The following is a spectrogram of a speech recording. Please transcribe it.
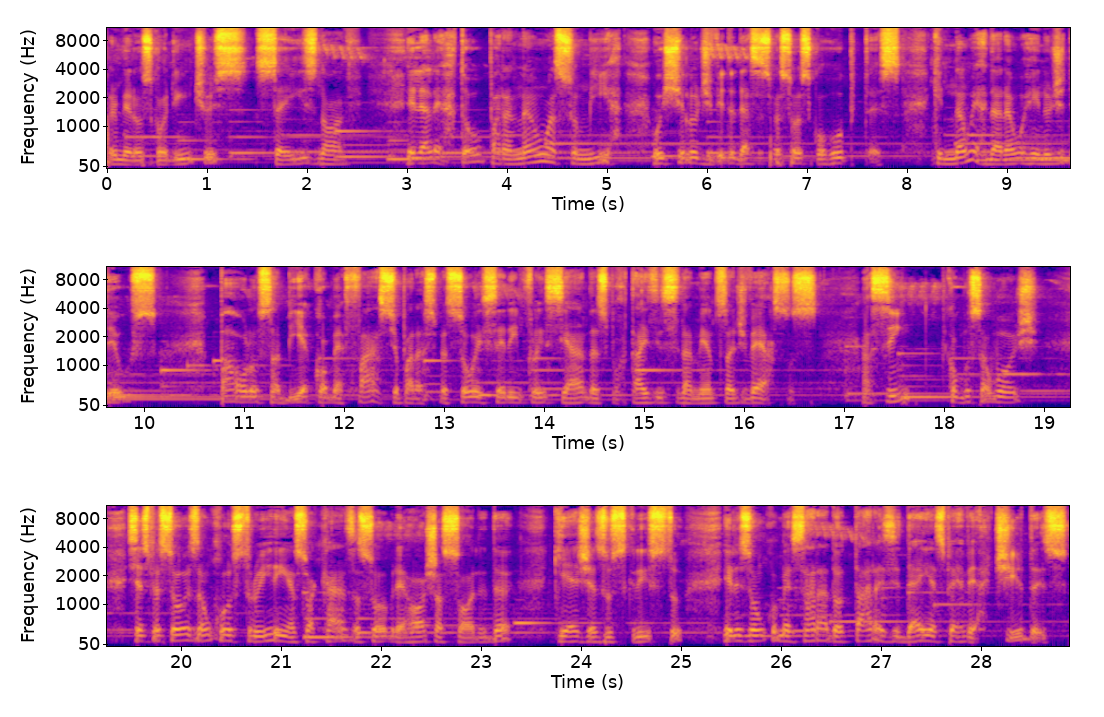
1 Coríntios 6, 9. Ele alertou para não assumir o estilo de vida dessas pessoas corruptas, que não herdarão o reino de Deus. Paulo sabia como é fácil para as pessoas serem influenciadas por tais ensinamentos adversos, assim como são hoje. Se as pessoas não construírem a sua casa sobre a rocha sólida, que é Jesus Cristo, eles vão começar a adotar as ideias pervertidas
